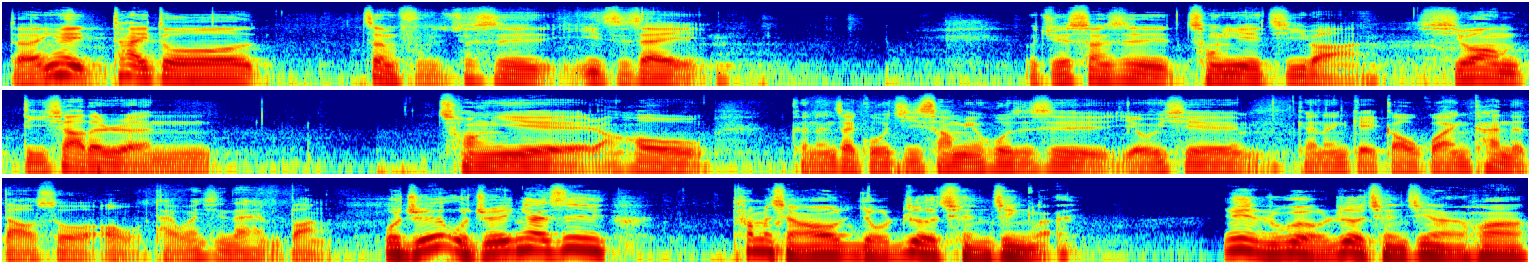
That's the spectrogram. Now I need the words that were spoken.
对啊，因为太多政府就是一直在，我觉得算是冲业绩吧，希望底下的人创业，然后可能在国际上面，或者是有一些可能给高官看得到说，哦，台湾现在很棒。我觉得，我觉得应该是他们想要有热钱进来，因为如果有热钱进来的话，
